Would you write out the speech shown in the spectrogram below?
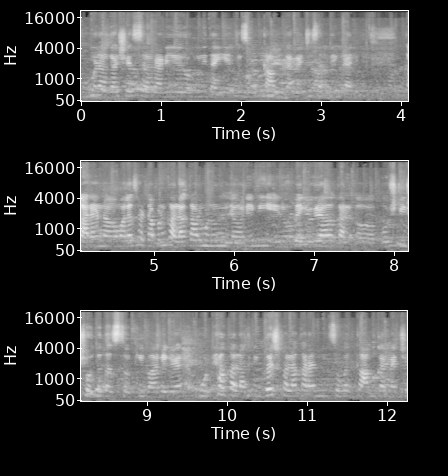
मोहन आगाशे सर आणि रोहिणी ताई यांच्यासोबत काम करण्याची संधी मिळाली. कारण मला असं वाटतं आपण कलाकार म्हणून नेहमी यु नो वेगवेगळ्या कला गोष्टी शोधत असतो किंवा वेगळ्या मोठ्या कला दिग्गज कलाकारांसोबत काम करण्याची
